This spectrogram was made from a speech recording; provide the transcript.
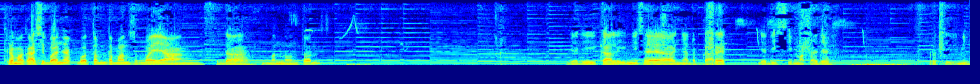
Terima kasih banyak buat teman-teman semua yang sudah menonton. Jadi kali ini saya nyadap karet, jadi simak aja seperti ini.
